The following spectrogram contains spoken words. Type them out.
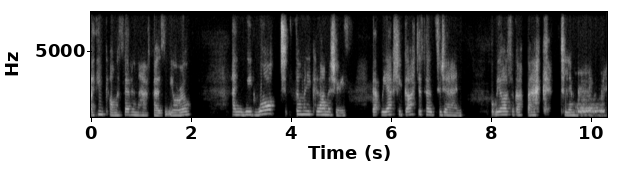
I think almost seven and a half thousand euro. And we'd walked so many kilometers that we actually got to South Sudan, but we also got back to Limerick.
